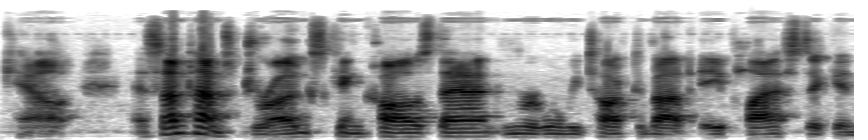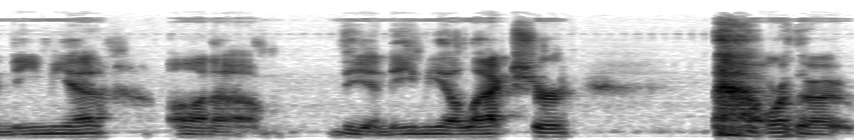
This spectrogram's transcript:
count. And sometimes drugs can cause that. Remember when we talked about aplastic anemia on um, the anemia lecture or the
